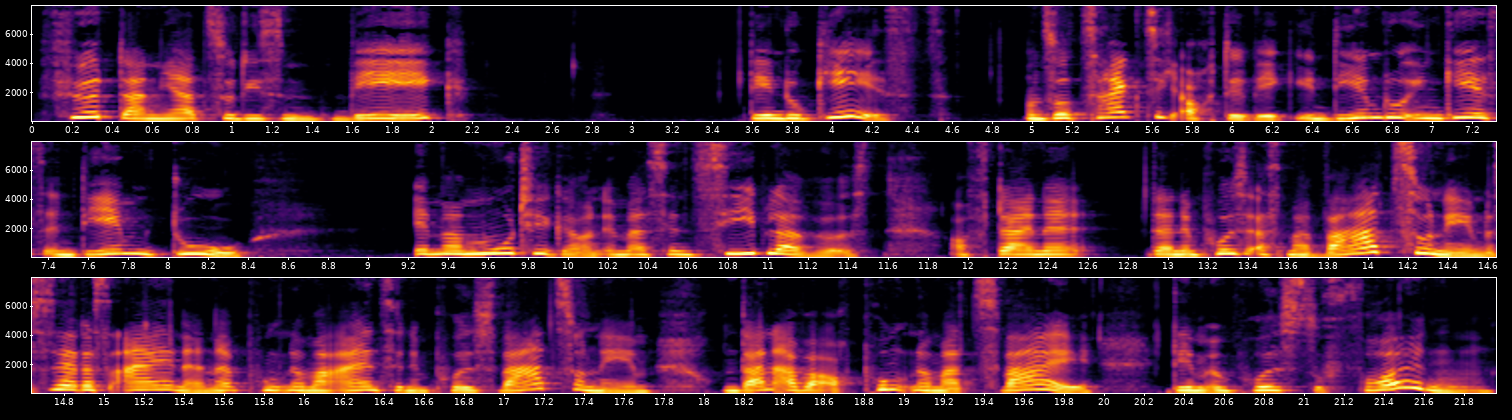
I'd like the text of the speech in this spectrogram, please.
führt dann ja zu diesem Weg, den du gehst. Und so zeigt sich auch der Weg, indem du ihn gehst, indem du immer mutiger und immer sensibler wirst, auf deine, deinen Impuls erstmal wahrzunehmen. Das ist ja das eine, ne? Punkt Nummer eins, den Impuls wahrzunehmen. Und dann aber auch Punkt Nummer zwei, dem Impuls zu folgen.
